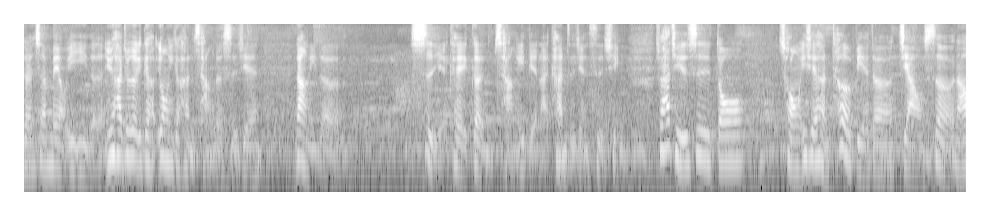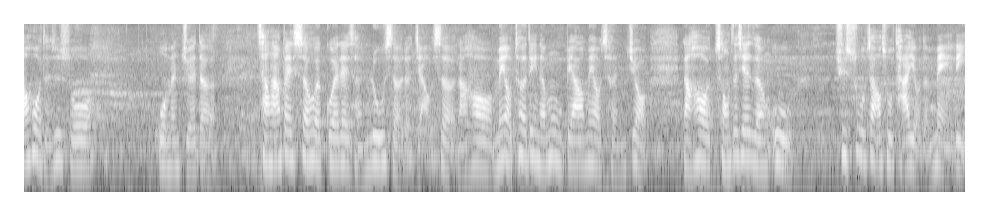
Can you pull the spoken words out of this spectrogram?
人生没有意义的人，因为他就是一个用一个很长的时间，让你的视野可以更长一点来看这件事情。所以他其实是都从一些很特别的角色，然后或者是说我们觉得常常被社会归类成 loser 的角色，然后没有特定的目标、没有成就，然后从这些人物去塑造出他有的魅力。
